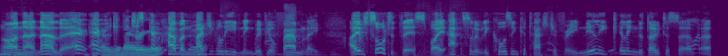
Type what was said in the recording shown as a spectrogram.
Oh no, no, look, Er- Eric, an you just go have a magical evening with your family. I have sorted this by absolutely causing catastrophe, nearly killing the Dota server,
